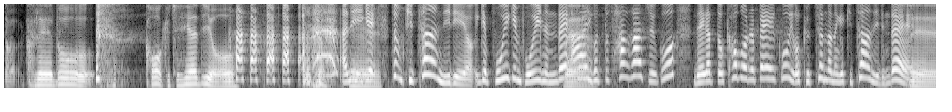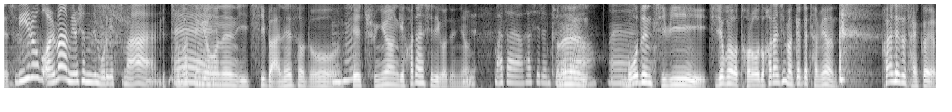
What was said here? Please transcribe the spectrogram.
어, 그래도 커버 교체해야지요. 아니 네. 이게 좀 귀찮은 일이에요. 이게 보이긴 보이는데 네. 아 이것도 사가지고 내가 또 커버를 빼고 이걸 교체한다는 게 귀찮은 일인데 네. 저- 미루고 얼마나 미루셨는지 모르겠지만 저 네. 같은 경우는 이 집 안에서도 음흠. 제일 중요한 게 화장실이거든요. 네, 맞아요. 사실은 저는 그래요. 네. 모든 집이 지저분하고 더러워도 화장실만 깨끗하면 화장실에서 잘 거예요.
